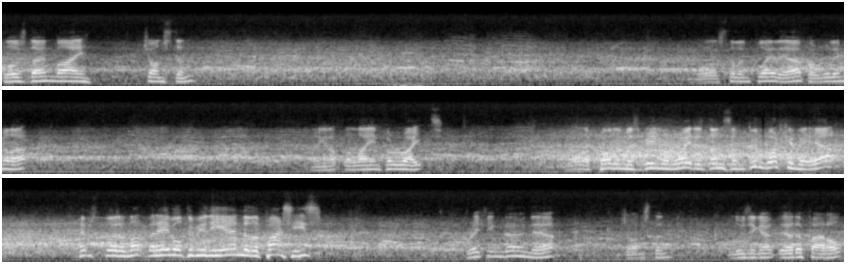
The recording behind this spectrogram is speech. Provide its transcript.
Closed down by Johnston. Ball still in play there for Willie Miller. Bringing up the line for Wright. Well, the problem has been when Wright has done some good work in the air. Hibs player have not been able to be the end of the passes. Breaking down there. Johnston losing out there to Farrell.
